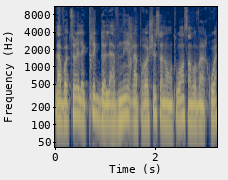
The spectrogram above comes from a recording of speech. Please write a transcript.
la voiture électrique de l'avenir rapproché, selon toi, on s'en va vers quoi?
